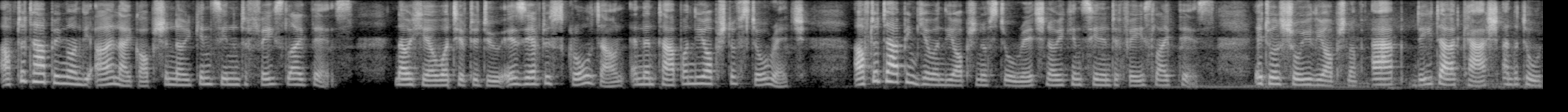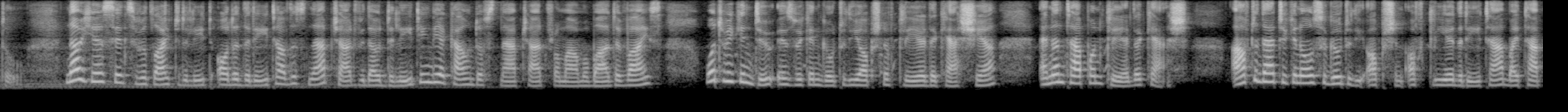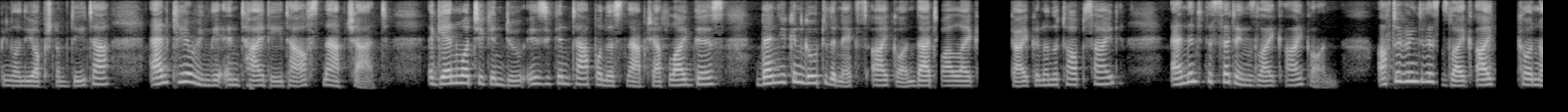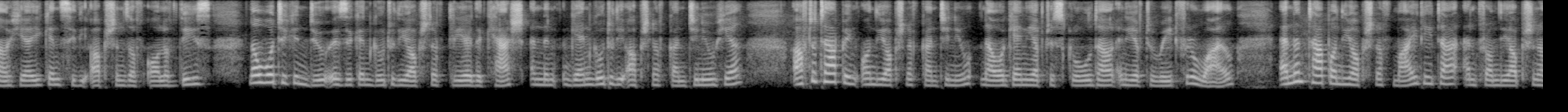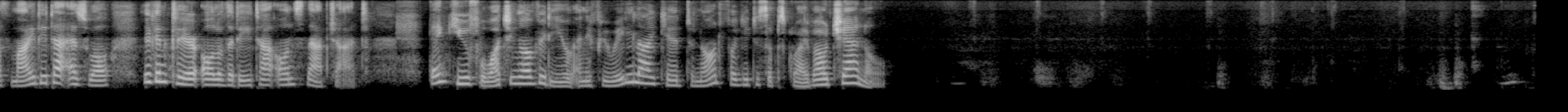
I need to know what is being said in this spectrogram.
After tapping on the I like option, now you can see an interface like this. Now here what you have to do is you have to scroll down and then tap on the option of storage. After tapping here on the option of storage, now you can see an interface like this. It will show you the option of app, data, cache and the total. Now here since we would like to delete all the data of the Snapchat without deleting the account of Snapchat from our mobile device, what we can do is we can go to the option of clear the cache here and then tap on clear the cache. After that, you can also go to the option of clear the data by tapping on the option of data and clearing the entire data of Snapchat. Again, what you can do is you can tap on the Snapchat like this. Then you can go to the next icon, that like icon on the top side, and then to the settings like icon. After going to this like icon, now here you can see the options of all of these. Now what you can do is you can go to the option of clear the cache and then again go to the option of continue here. After tapping on the option of continue now again you have to scroll down and you have to wait for a while. And then tap on the option of my data and from the option of my data as well you can clear all of the data on snapchat. Thank you for watching our video and if you really like it do not forget to subscribe our channel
